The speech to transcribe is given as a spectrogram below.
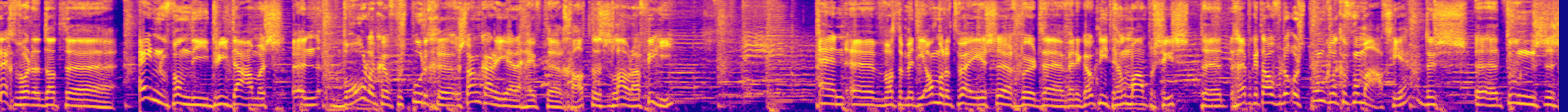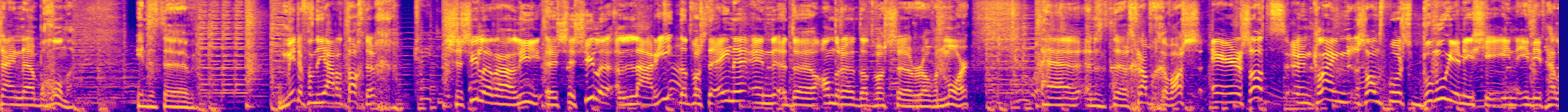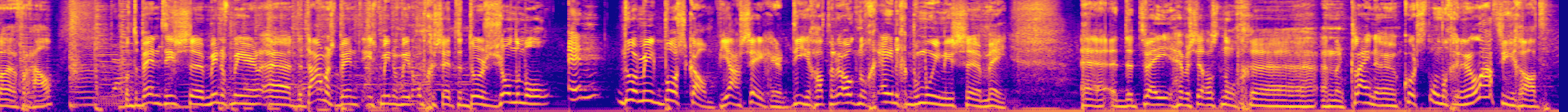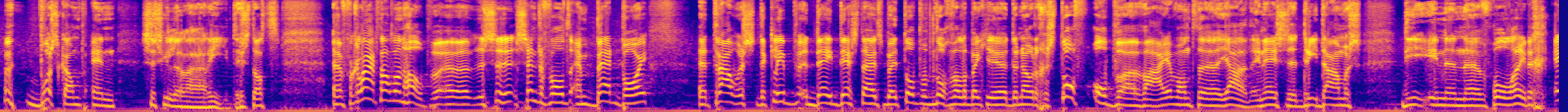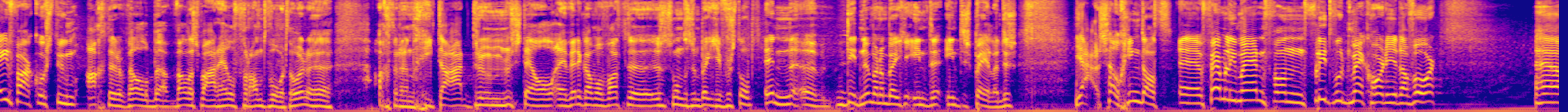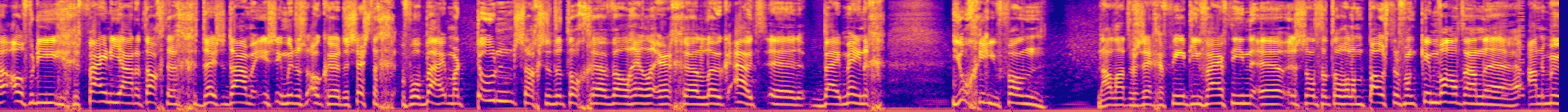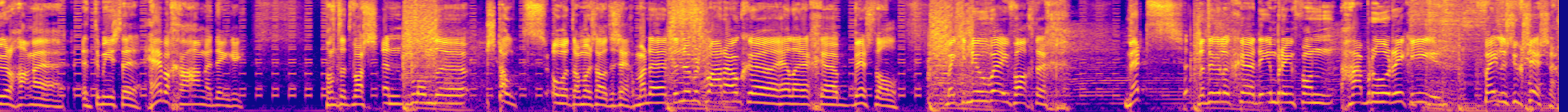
gezegd worden dat eh één van die drie dames... een behoorlijke voorspoedige zangcarrière heeft eh, gehad. Dat is Laura Figi. En eh, wat er met die andere twee is gebeurd, weet ik ook niet helemaal precies. Dan heb ik het over de oorspronkelijke formatie. Hè? Dus toen ze zijn begonnen. In het midden van de jaren 80. Cecile Lari, dat was de ene. En de andere, dat was Rowan Moore. Eh, het eh, grappige was, er zat een klein Zandvoorts bemoeienisje in, in dit hele verhaal. Want de band is eh, min of meer, de damesband is min of meer opgezet door John de Mol en door Mick Boskamp. Jazeker, die had er ook nog enige bemoeienis mee. De twee hebben zelfs nog een, een kleine kortstondige relatie gehad. Boskamp en Cecile Lari. Dus dat verklaart al een hoop. Centerfold en Bad Boy. Eh, trouwens, de clip deed destijds bij Top op nog wel een beetje de nodige stof opwaaien. want eh, ja, ineens de drie dames die in een eh, volledig Eva-kostuum achter, wel, weliswaar heel verantwoord hoor. eh, achter een gitaar, drumstel en weet ik allemaal wat, eh, stonden ze een beetje verstopt. En eh, dit nummer een beetje in te, in te spelen. Dus ja, zo ging dat. Eh, Family Man van Fleetwood Mac hoorde je daarvoor. Eh, over die fijne jaren 80. Deze dame is inmiddels ook eh, de 60 voorbij. Maar toen zag ze er toch eh, wel heel erg leuk uit. Bij menig jochie van... Nou, laten we zeggen 14, 15... eh zat er toch wel een poster van Kim Wald aan, aan de muur hangen. En tenminste, hebben gehangen, denk ik. Want het was een blonde stoot, om het dan maar zo te zeggen. Maar de, de nummers waren ook heel erg best wel een beetje new wave-achtig. Met natuurlijk eh, de inbreng van haar broer Ricky. Vele successen.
